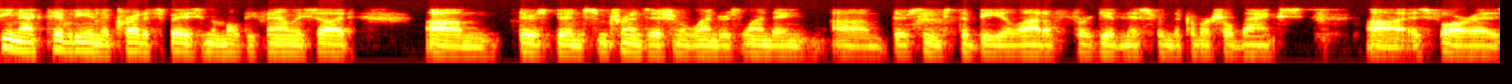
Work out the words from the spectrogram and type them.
seen activity in the credit space in the multifamily side. Um, there's been some transitional lenders lending. Um, there seems to be a lot of forgiveness from the commercial banks uh, as far as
